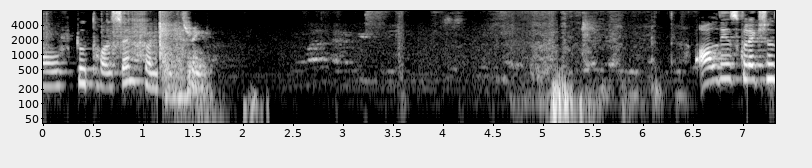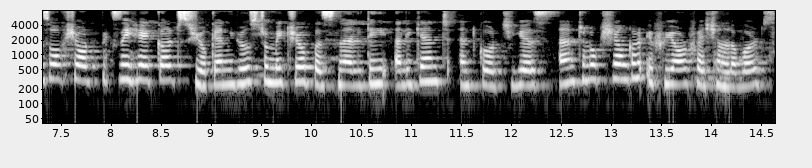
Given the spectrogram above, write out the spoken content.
of 2023 All these collections of short pixie haircuts you can use to make your personality elegant and courteous and to look younger if you are fashion lovers.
